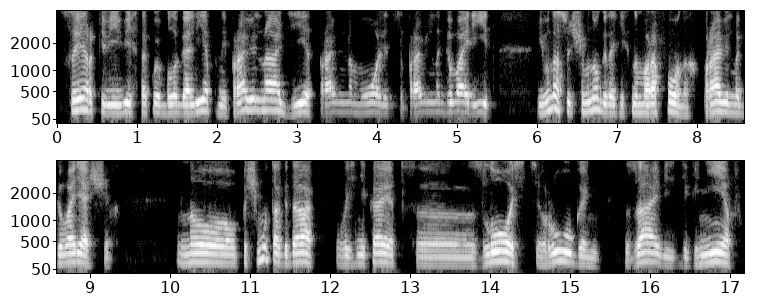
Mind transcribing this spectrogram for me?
церкви, и весь такой благолепный, правильно одет, правильно молится, правильно говорит. И у нас очень много таких на марафонах, правильно говорящих. Но почему тогда возникает э, злость, ругань, зависть, гнев,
